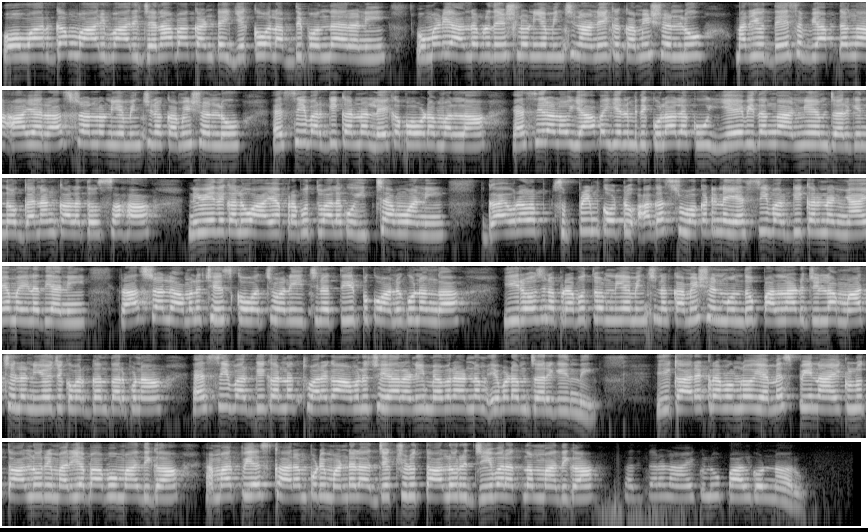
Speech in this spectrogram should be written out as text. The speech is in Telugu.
ఓ వర్గం వారి వారి జనాభా కంటే ఎక్కువ లబ్ధి పొందారని ఉమ్మడి ఆంధ్రప్రదేశ్లో నియమించిన అనేక కమిషన్లు మరియు దేశవ్యాప్తంగా ఆయా రాష్ట్రాల్లో నియమించిన కమిషన్లు ఎస్సీ వర్గీకరణ లేకపోవడం వల్ల ఎస్సీలలో యాభై ఎనిమిది కులాలకు ఏ విధంగా అన్యాయం జరిగిందో గణాంకాలతో సహా నివేదికలు ఆయా ప్రభుత్వాలకు ఇచ్చాము అని గౌరవ సుప్రీంకోర్టు ఆగస్టు ఒకటిన ఎస్సీ వర్గీకరణ న్యాయమైనది అని రాష్ట్రాలు అమలు చేసుకోవచ్చు అని ఇచ్చిన తీర్పుకు అనుగుణంగా ఈ రోజున ప్రభుత్వం నియమించిన కమిషన్ ముందు పల్నాడు జిల్లా మాచెల్ల నియోజకవర్గం తరపున ఎస్సీ వర్గీకరణ త్వరగా అమలు చేయాలని మెమరాండం ఇవ్వడం జరిగింది. ఈ కార్యక్రమంలో ఎంఎస్పీ నాయకులు తాళ్ళూరి మరియబాబు మాదిగ ఎంఆర్పిఎస్ కారంపూడి మండల అధ్యక్షుడు తాళ్ళూరి జీవరత్నం మాదిగ తదితర నాయకులు పాల్గొన్నారు.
